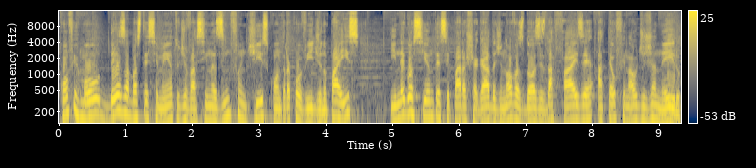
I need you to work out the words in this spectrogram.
confirmou desabastecimento de vacinas infantis contra a Covid no país e negocia antecipar a chegada de novas doses da Pfizer até o final de janeiro.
